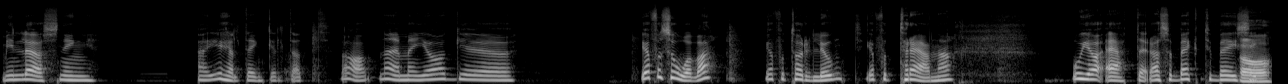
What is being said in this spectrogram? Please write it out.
min lösning är ju helt enkelt att, ja, nej men jag, eh, jag får sova. Jag får ta det lugnt. Jag får träna. Och jag äter. Alltså back to basic. Ja,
